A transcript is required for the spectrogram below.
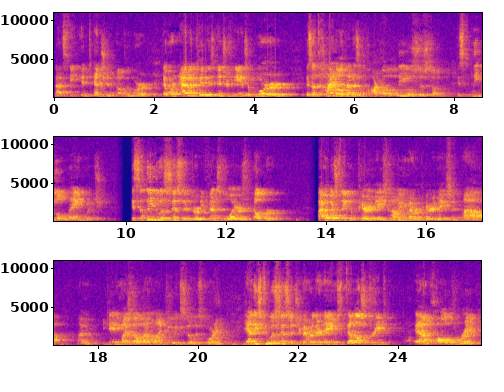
that's the intention of the word. That word advocate is interesting. It's a word, it's a title that is a part of a legal system. It's legal language. It's a legal assistant or defense lawyer's helper. I always think of Perry Mason. I don't even remember Perry Mason. Wow, I'm dating myself. I don't mind doing so this morning. He had these two assistants. You remember their names? Della Street and Paul Drake.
